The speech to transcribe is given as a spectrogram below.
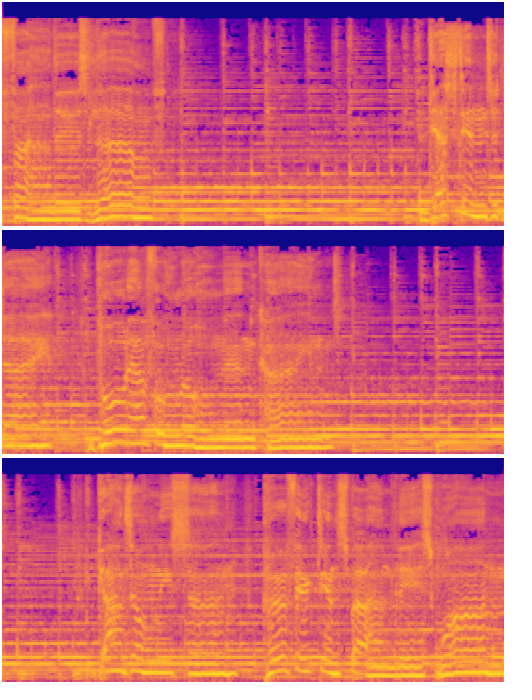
Father's love. Destined to die, poured out for all mankind. God's only Son, perfect and spotless one.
